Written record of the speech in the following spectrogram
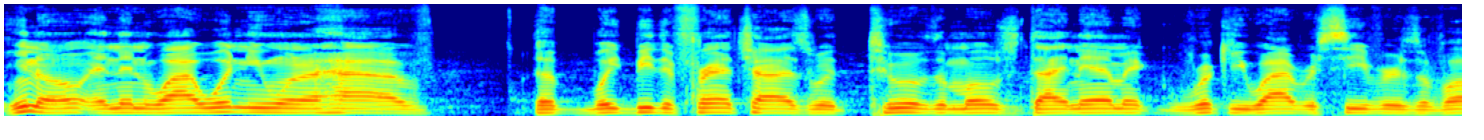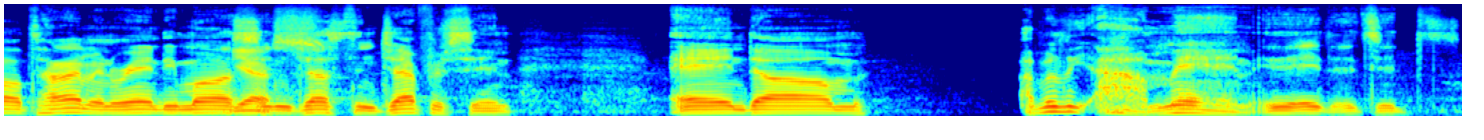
you know, and then why wouldn't you want to have the we'd be the franchise with two of the most dynamic rookie wide receivers of all time, and Randy Moss Yes. and Justin Jefferson, and um, I believe, oh man, it, it's it's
